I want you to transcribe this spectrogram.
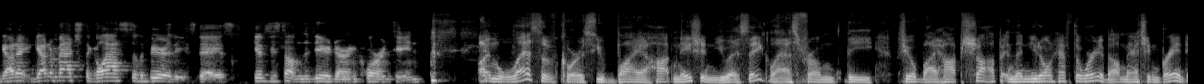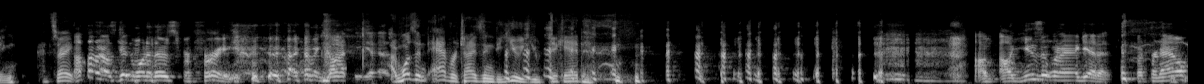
Gotta gotta match the glass to the beer these days. Gives you something to do during quarantine. Unless, of course, you buy a Hop Nation USA glass from the Fuel by Hop shop, and then you don't have to worry about matching branding. That's right. I thought I was getting one of those for free. I haven't got it yet. I wasn't advertising to you, you dickhead. I'll, I'll use it when I get it. But for now,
